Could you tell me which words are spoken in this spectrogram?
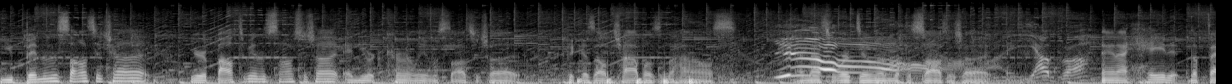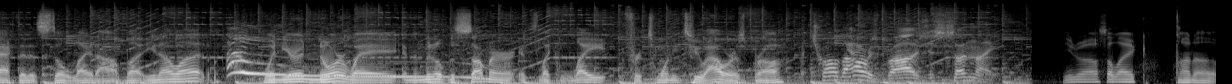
you've been in the sausage hut, you're about to be in the sausage hut, and you are currently in the sausage hut because El Choppo's in the house. And that's what we're doing with the sausage hut. Yeah, bro. And I hate it, the fact that it's still light out. But you know what? When you're in Norway in the middle of the summer, it's like light for 22 hours, bro. But 12 hours, bro. It's just sunlight. You know what else I like on a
